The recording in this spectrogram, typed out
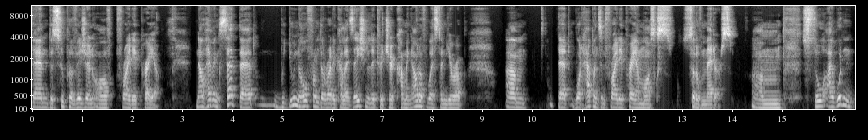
than the supervision of Friday prayer. Now, having said that, we do know from the radicalization literature coming out of Western Europe um, that what happens in Friday prayer mosques sort of matters. Um, so I wouldn't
